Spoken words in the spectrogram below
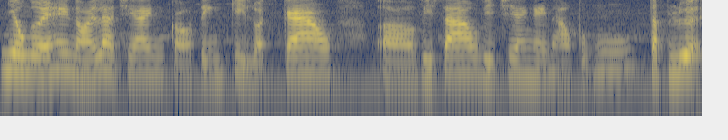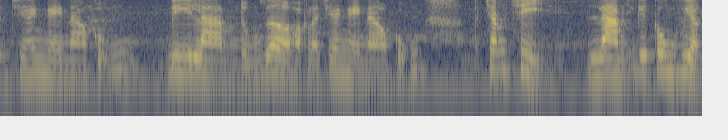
nhiều người hay nói là chị anh có tính kỷ luật cao. Uh, vì sao? Vì chị anh ngày nào cũng tập luyện chị anh ngày nào cũng đi làm đúng giờ hoặc là chị anh ngày nào cũng chăm chỉ làm những cái công việc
